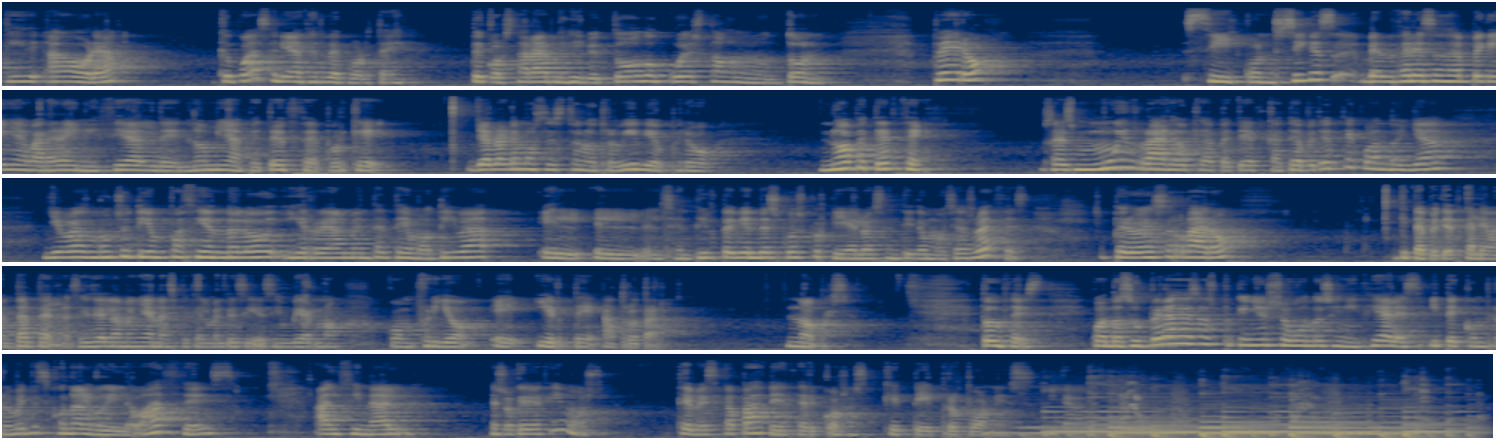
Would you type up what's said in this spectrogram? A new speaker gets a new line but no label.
ti ahora que puedas salir a hacer deporte. Te costará al principio, todo cuesta un montón. Pero si consigues vencer esa pequeña barrera inicial de no me apetece, porque ya hablaremos de esto en otro vídeo, pero no apetece. O sea, es muy raro que apetezca. Te apetece cuando ya llevas mucho tiempo haciéndolo y realmente te motiva el, el sentirte bien después porque ya lo has sentido muchas veces. Pero es raro que te apetezca levantarte a las 6 de la mañana, especialmente si es invierno, con frío, e irte a trotar. No pasa. Entonces, cuando superas esos pequeños segundos iniciales y te comprometes con algo y lo haces, al final es lo que decimos, te ves capaz de hacer cosas que te propones.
